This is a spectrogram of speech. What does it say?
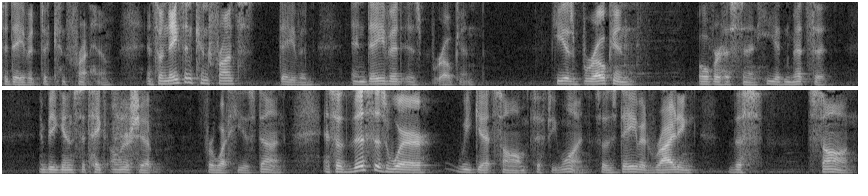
to David to confront him. And so Nathan confronts David, and David is broken. He is broken over his sin. He admits it and begins to take ownership for what he has done. And so this is where we get Psalm 51. So it's David writing this song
